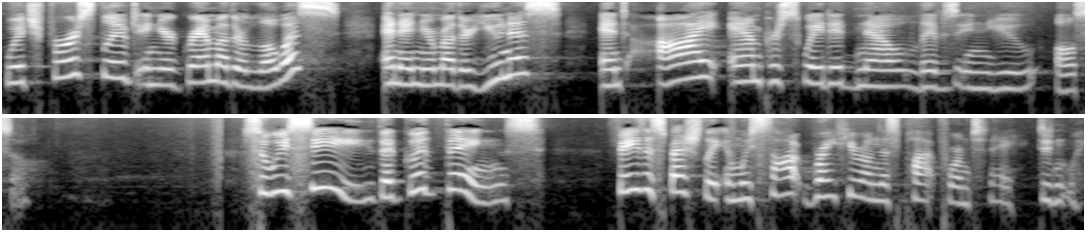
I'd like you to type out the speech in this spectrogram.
which first lived in your grandmother Lois and in your mother Eunice, and I am persuaded now lives in you also. So we see that good things, faith especially, and we saw it right here on this platform today, didn't we?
